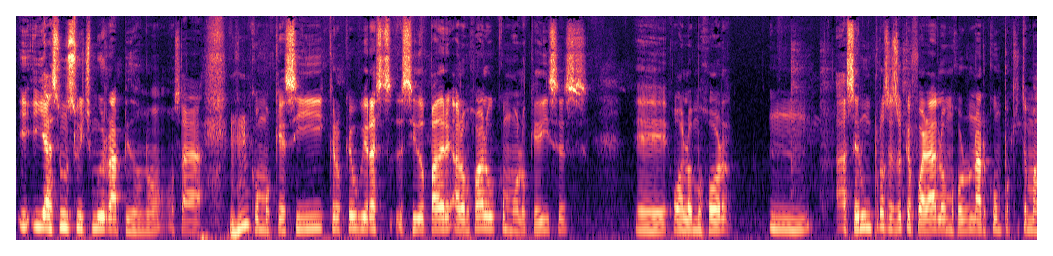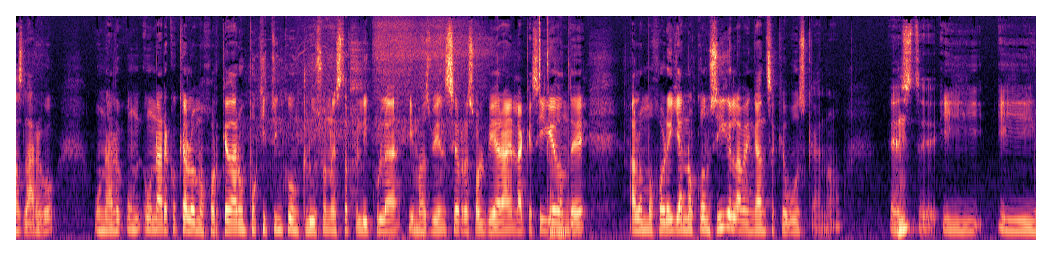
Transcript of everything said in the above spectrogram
Y, hace un switch muy rápido, ¿no? O sea, como que sí, creo que hubiera sido padre, a lo mejor algo como lo que dices, eh, o a lo mejor mm, hacer un proceso que fuera a lo mejor un arco un poquito más largo un, arco que a lo mejor quedara un poquito inconcluso en esta película y más bien se resolviera en la que sigue, donde a lo mejor ella no consigue la venganza que busca, ¿no? Este, y, y,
